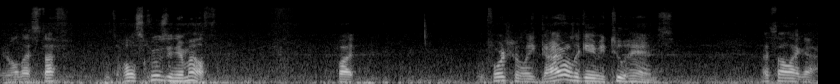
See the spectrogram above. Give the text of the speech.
and all that stuff, to hold screws in your mouth. But, unfortunately, God only gave me two hands. That's all I got.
